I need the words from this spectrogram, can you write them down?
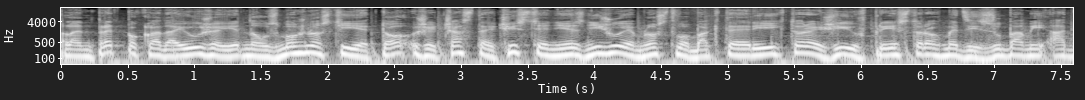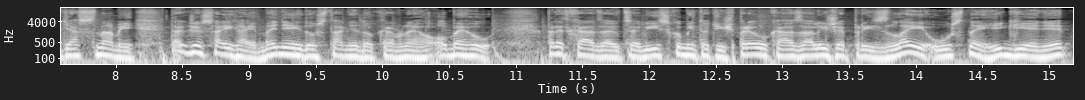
len predpokladajú, že jednou z možností je to, že časté čistenie znižuje množstvo baktérií, ktoré žijú v priestoroch medzi zubami a ďasnami, takže sa ich aj menej dostane dostane do krvného obehu. Predchádzajúce výskumy totiž preukázali, že pri zlej ústnej hygiene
